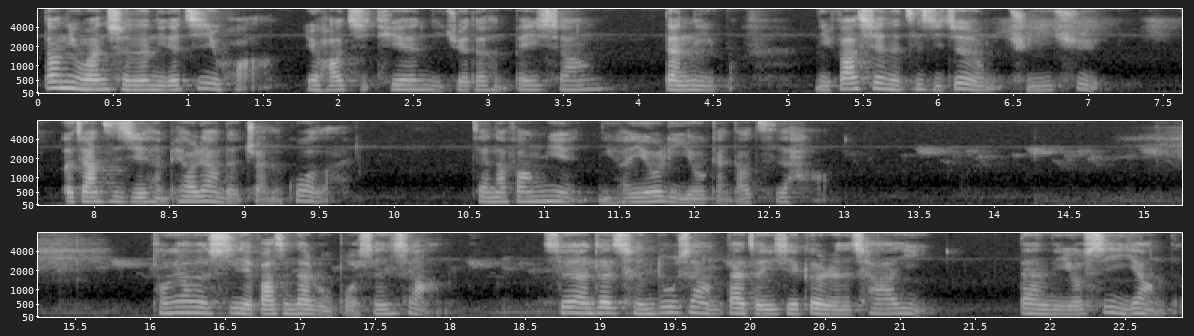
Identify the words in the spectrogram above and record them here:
当你完成了你的计划，有好几天你觉得很悲伤，但你。你发现了自己这种情绪，而将自己很漂亮的转了过来，在那方面你很有理由感到自豪。同样的事也发生在鲁伯身上，虽然在程度上带着一些个人的差异，但理由是一样的。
